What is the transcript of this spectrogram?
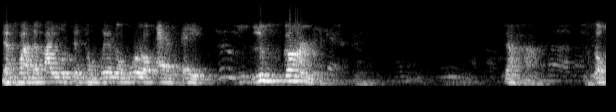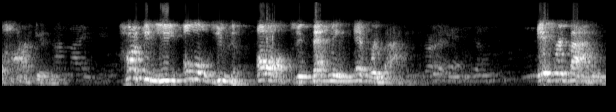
That's why the Bible says to wear the world as a loose garment. Uh-huh. So hearken. hearken ye all Judah. All Jews, that means everybody. Everybody,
